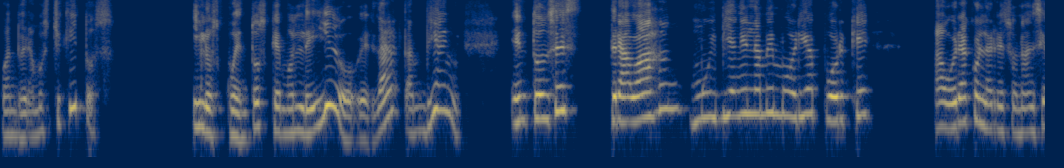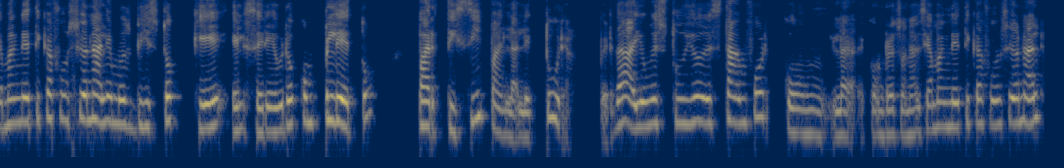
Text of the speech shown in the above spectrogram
cuando éramos chiquitos y los cuentos que hemos leído, ¿verdad? También. Entonces, trabajan muy bien en la memoria porque ahora con la resonancia magnética funcional hemos visto que el cerebro completo participa en la lectura. ¿verdad? Hay un estudio de Stanford con, la, con resonancia magnética funcional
